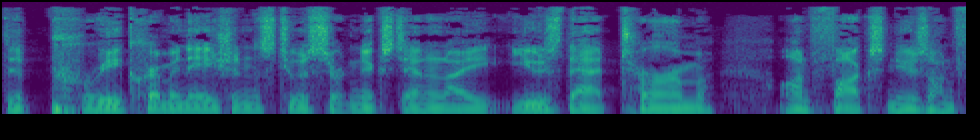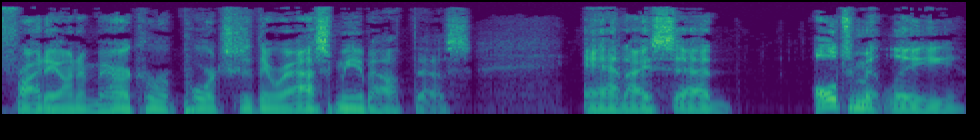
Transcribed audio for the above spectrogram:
the precriminations to a certain extent, and I used that term on Fox News on Friday on America Reports because they were asking me about this. And I said, ultimately,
